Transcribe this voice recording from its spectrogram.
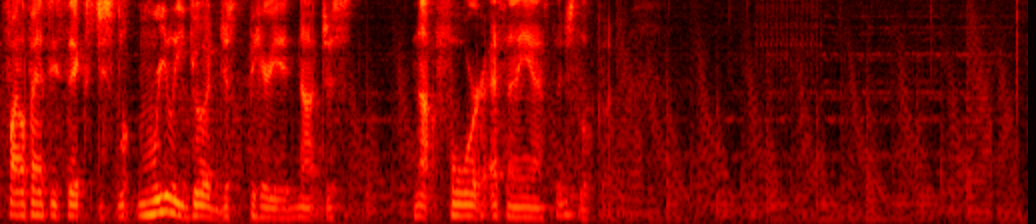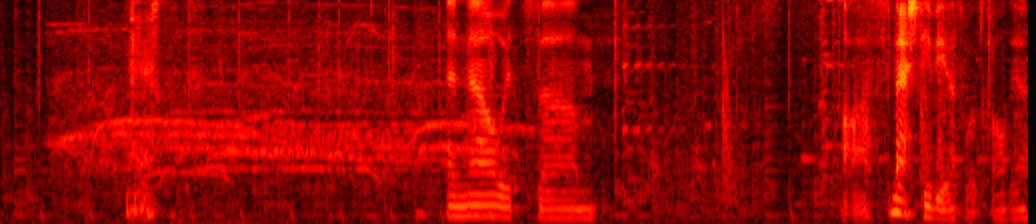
Final Fantasy VI just look really good, just period. Not just, not for SNES. They just look good. And now it's, um... Uh, Smash TV, that's what it's called, yeah.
